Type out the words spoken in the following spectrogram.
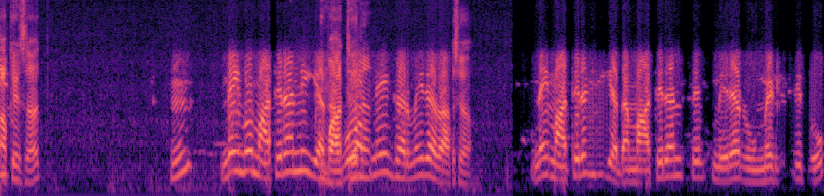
आपके साथ? हम्म? नहीं वो माथेरान नहीं गया था। वो अपने घर में ही रहता। अच्छा। नहीं माथेरन नहीं गया था। माथेरन सिर्फ़ मेरा रूममेट थे दो।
